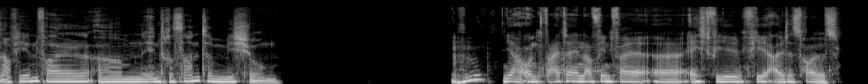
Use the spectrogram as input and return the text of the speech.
Auf jeden Fall ähm, eine interessante Mischung. Mhm. Ja, und weiterhin auf jeden Fall äh, echt viel, viel altes Holz.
